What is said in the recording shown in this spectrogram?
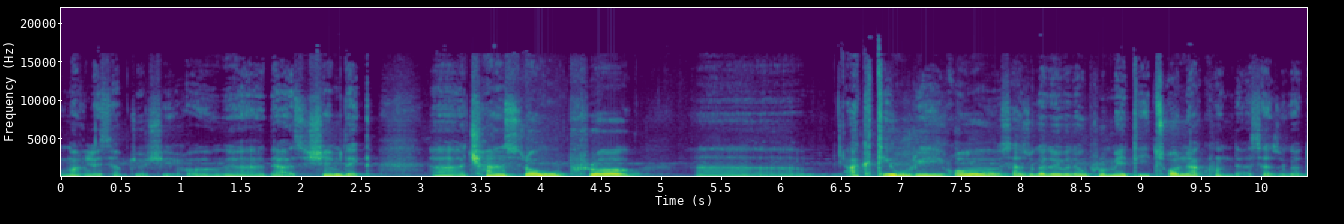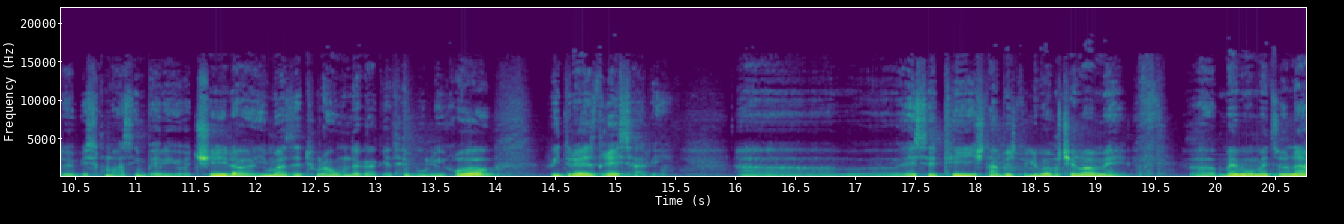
უმაღლეს საბჭოში ხო და ასე შემდეგ ჩანს რომ უფრო აქტიური იყო საზოგადოება და უფრო მეტი წონა ჰქონდა საზოგადოების ხმას იმ პერიოდში რა იმაზე თუ რა უნდა გაკეთებულიყო ვიდრე ეს დღეს არის ესეთი შტაბის-ტილება მრჩება მე მე მომეწონა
